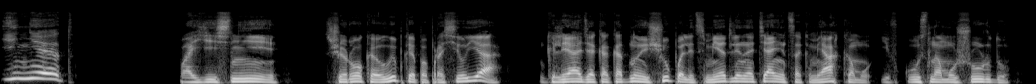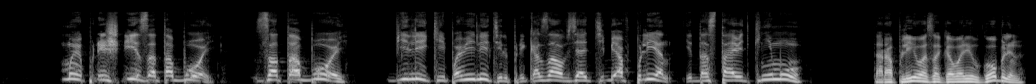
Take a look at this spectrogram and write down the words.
«И нет!» «Поясни!» С широкой улыбкой попросил я, глядя, как одно из щупалец медленно тянется к мягкому и вкусному шурду. «Мы пришли за тобой! За тобой! Великий повелитель приказал взять тебя в плен и доставить к нему!» Торопливо заговорил гоблин,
